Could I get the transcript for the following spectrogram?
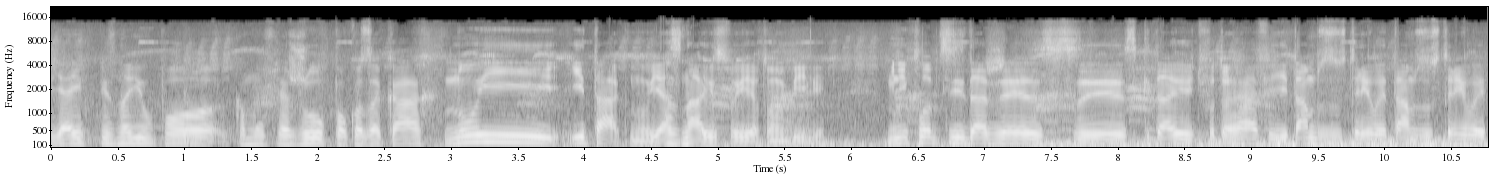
Я їх пізнаю по камуфляжу, по козаках. Ну і, і так, ну я знаю свої автомобілі. Мені хлопці навіть скидають фотографії, там зустріли, там зустріли,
